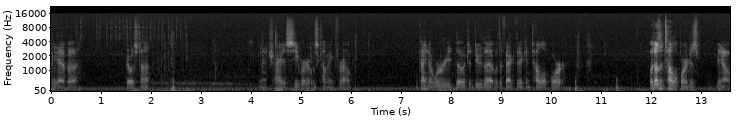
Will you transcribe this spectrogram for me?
we have a ghost hunt. Gonna try to see where it was coming from. I'm kind of worried though to do that with the fact that it can teleport. Well, it doesn't teleport, just you know.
